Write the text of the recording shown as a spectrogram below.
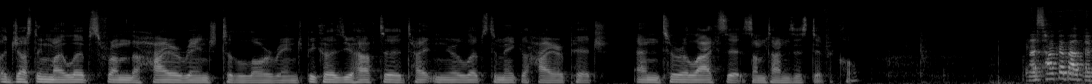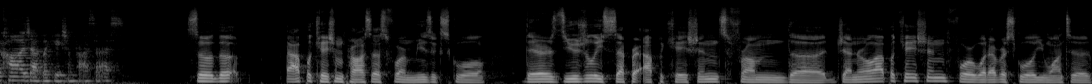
adjusting my lips from the higher range to the lower range because you have to tighten your lips to make a higher pitch and to relax it sometimes is difficult. Let's talk about the college application process. So the application process for a music school, there's usually separate applications from the general application for whatever school you want to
